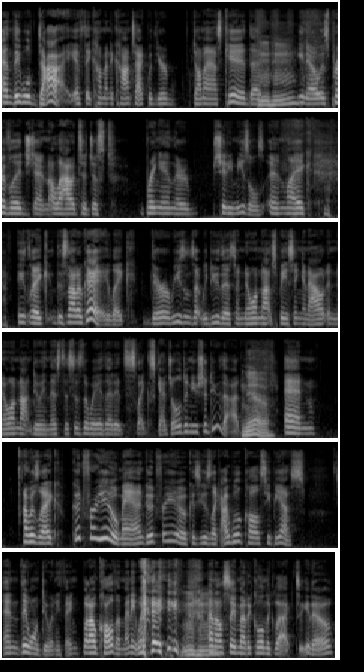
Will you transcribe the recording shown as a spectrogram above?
and they will die if they come into contact with your dumbass kid that mm-hmm. you know is privileged and allowed to just bring in their shitty measles and like it's like it's not okay like there are reasons that we do this and no I'm not spacing it out and no I'm not doing this this is the way that it's like scheduled and you should do that Yeah. and I was like, good for you, man. Good for you. Because he was like, I will call CPS. And they won't do anything, but I'll call them anyway. Mm-hmm. and I'll say medical neglect, you know?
